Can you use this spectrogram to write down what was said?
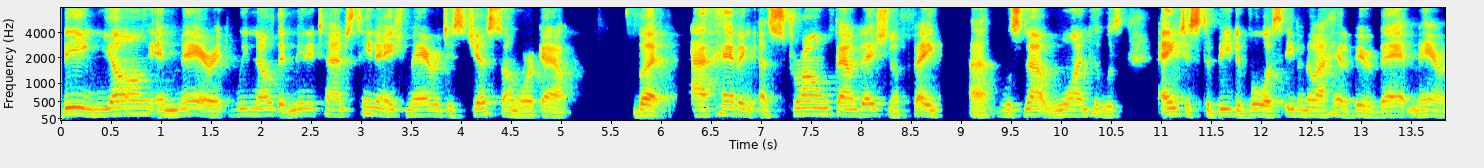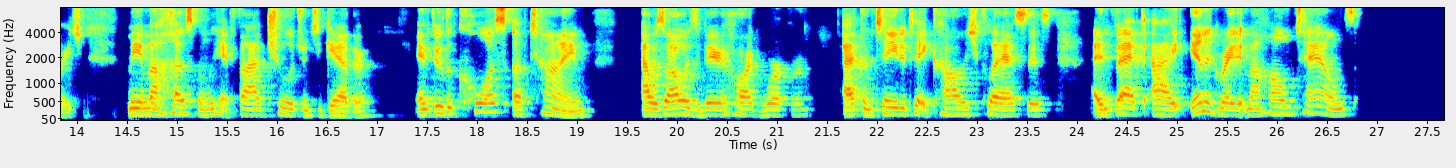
being young and married, we know that many times teenage marriages just don't work out. But having a strong foundation of faith I was not one who was anxious to be divorced, even though I had a very bad marriage. Me and my husband, we had five children together. And through the course of time, I was always a very hard worker. I continued to take college classes. In fact, I integrated my hometown's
